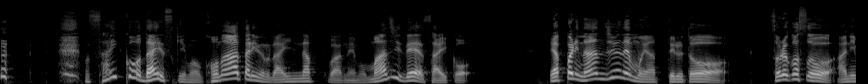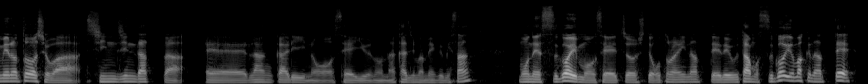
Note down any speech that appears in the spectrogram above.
もう最高大好き。もうこの辺りのラインナップはねもうマジで最高。やっぱり何十年もやってるとそれこそアニメの当初は新人だった、えー、ランカリーの声優の中島めぐみさん。もうねすごいもう成長して大人になってで歌もすごい上手くなって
